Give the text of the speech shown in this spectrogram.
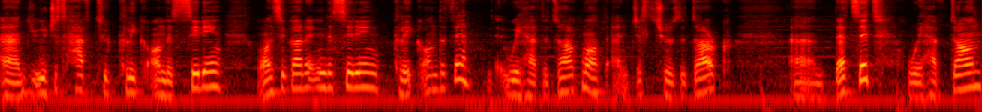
and you just have to click on the setting. Once you got it in the setting click on the theme. We have the dark mode and just choose the dark and that's it. We have done.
